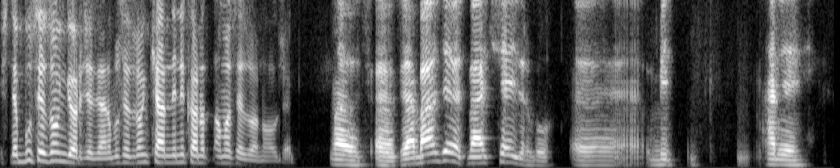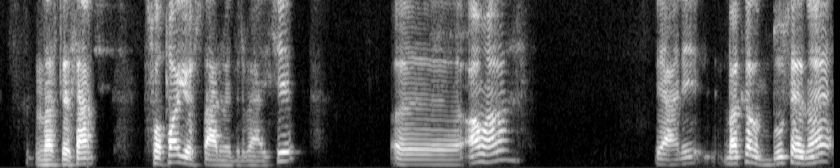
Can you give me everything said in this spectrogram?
İşte bu sezon göreceğiz yani. Bu sezon kendini kanıtlama sezonu olacak. Evet, evet. Ya bence evet belki şeydir bu. Ee, bir hani nasıl desem sopa göstermedir belki. Ee, ama yani bakalım bu sene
